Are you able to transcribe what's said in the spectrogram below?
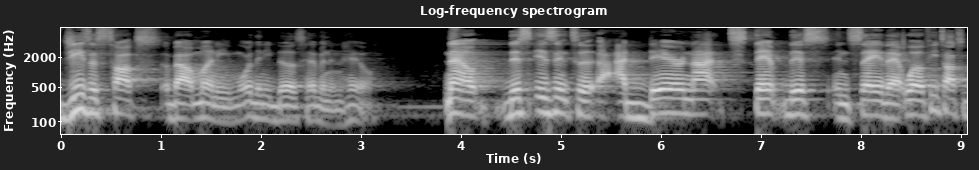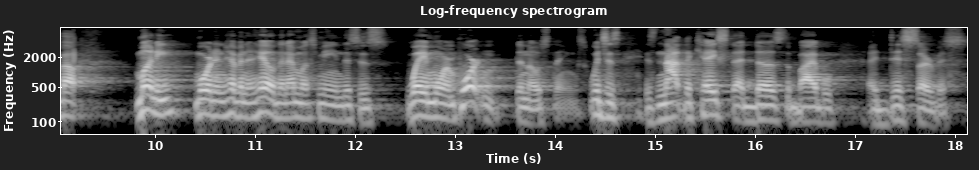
Jesus talks about money more than he does heaven and hell. Now, this isn't to, I dare not stamp this and say that, well, if he talks about money more than heaven and hell, then that must mean this is way more important than those things, which is, is not the case. That does the Bible a disservice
